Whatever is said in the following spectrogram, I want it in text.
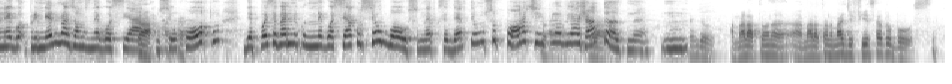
Nego... Primeiro nós vamos negociar tá. com o seu corpo, depois você vai negociar com o seu bolso, né? Porque você deve ter um suporte para viajar tanto, né? Uhum. Sem dúvida. A maratona, a maratona mais difícil é a do bolso.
